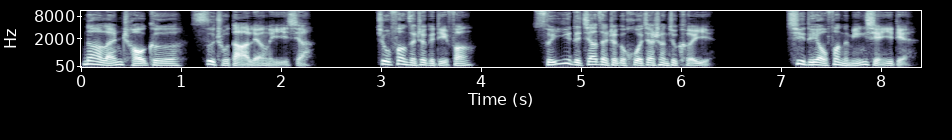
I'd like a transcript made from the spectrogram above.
纳兰朝歌四处打量了一下，就放在这个地方。随意的加在这个货架上就可以，记得要放的明显一点。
